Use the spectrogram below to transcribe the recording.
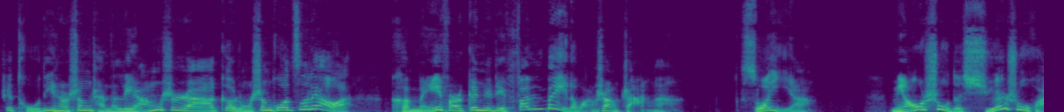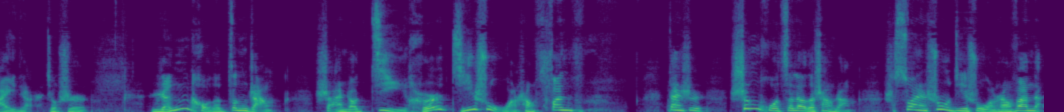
这土地上生产的粮食啊，各种生活资料啊。可没法跟着这翻倍的往上涨啊，所以啊，描述的学术化一点，就是人口的增长是按照几何级数往上翻，但是生活资料的上涨是算术级数往上翻的。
